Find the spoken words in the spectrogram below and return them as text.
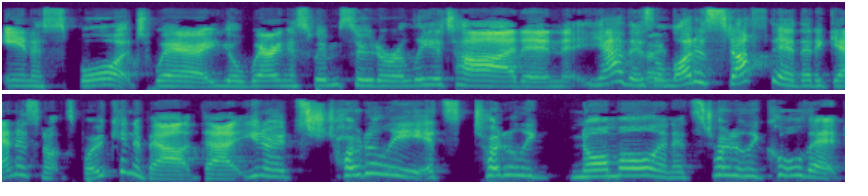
in a sport where you're wearing a swimsuit or a leotard and yeah there's a lot of stuff there that again is not spoken about that you know it's totally it's totally normal and it's totally cool that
